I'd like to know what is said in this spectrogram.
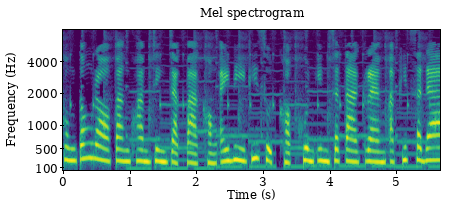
คงต้องรอฟังความจริงจากปากของไอซ์ดีที่สุดขอบคุณอินสตาแกรมอภิสดา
